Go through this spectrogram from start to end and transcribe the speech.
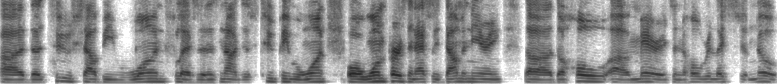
Uh the two shall be one flesh and it's not just two people one or one person actually domineering uh the whole uh marriage and the whole relationship. No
